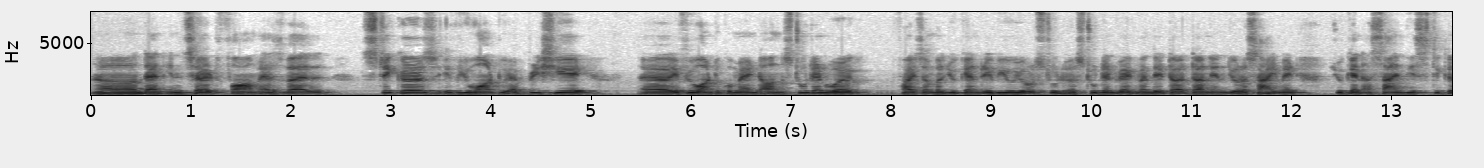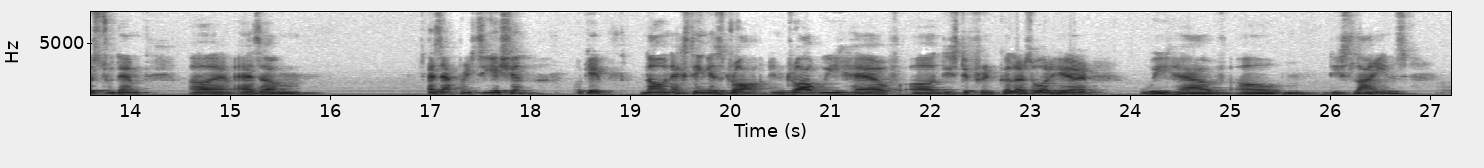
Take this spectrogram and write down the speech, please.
uh, then insert form as well stickers if you want to appreciate uh, if you want to comment on the student work. For example you can review your stu uh, student work when they turn in your assignment. You can assign these stickers to them uh, as um as appreciation. Okay now next thing is draw. In draw we have uh, these different colors over here. We have um, these lines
